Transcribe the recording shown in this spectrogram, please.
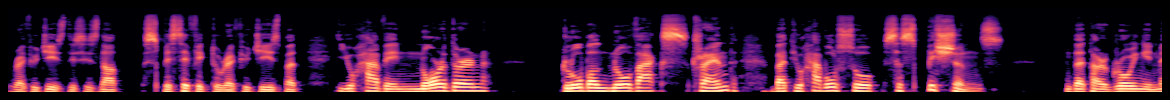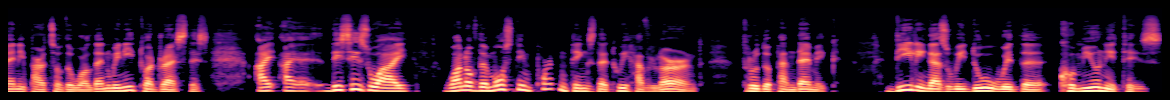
refugees, this is not specific to refugees, but you have a northern global Novax trend, but you have also suspicions that are growing in many parts of the world, and we need to address this. I, I, this is why one of the most important things that we have learned through the pandemic, dealing as we do with the communities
